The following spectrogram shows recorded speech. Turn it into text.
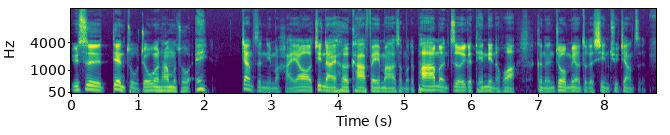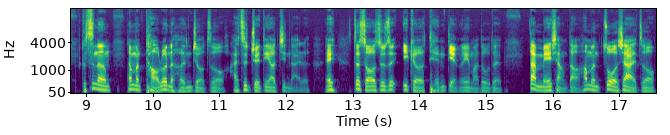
于是店主就问他们说：“哎、这样子你们还要进来喝咖啡吗？什么的？怕他们只有一个甜点的话，可能就没有这个兴趣这样子。可是呢，他们讨论了很久之后，还是决定要进来了。诶，这时候就是一个甜点而已嘛，对不对？但没想到他们坐下来之后，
